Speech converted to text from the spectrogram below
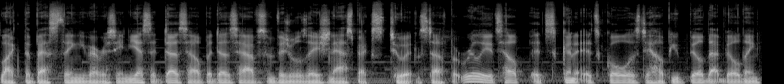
like the best thing you've ever seen. Yes, it does help. It does have some visualization aspects to it and stuff, but really its help it's gonna its goal is to help you build that building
